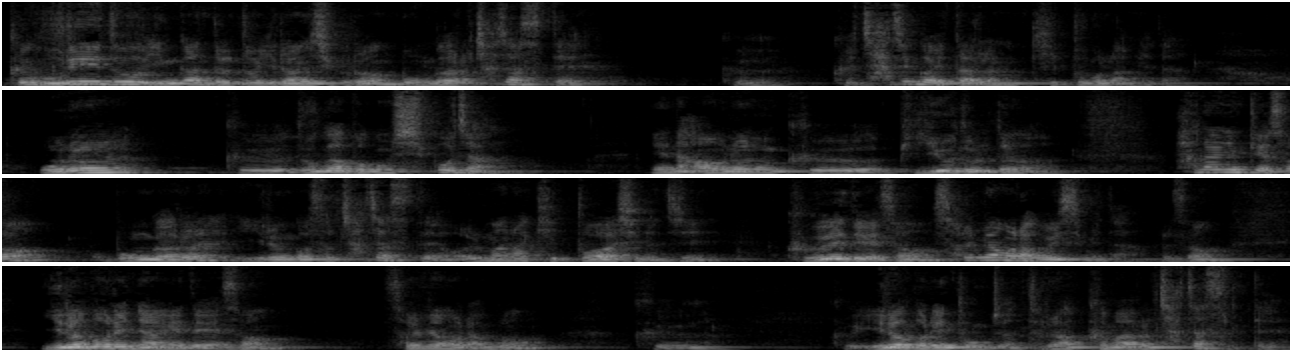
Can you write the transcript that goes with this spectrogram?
그 우리도 인간들도 이런 식으로 뭔가를 찾았을 때, 그, 그 찾은 거에 따른 기쁨을 납니다. 오늘 그 누가복음 15장에 나오는 그 비유들도 하나님께서 뭔가를 잃은 것을 찾았을 때 얼마나 기뻐하시는지 그거에 대해서 설명을 하고 있습니다. 그래서 잃어버린 양에 대해서 설명을 하고 그, 그 잃어버린 동전 드라크마를 찾았을 때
